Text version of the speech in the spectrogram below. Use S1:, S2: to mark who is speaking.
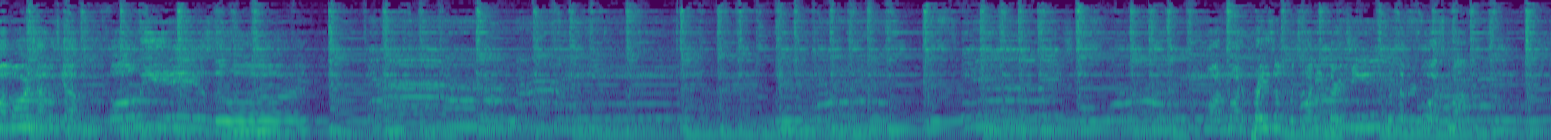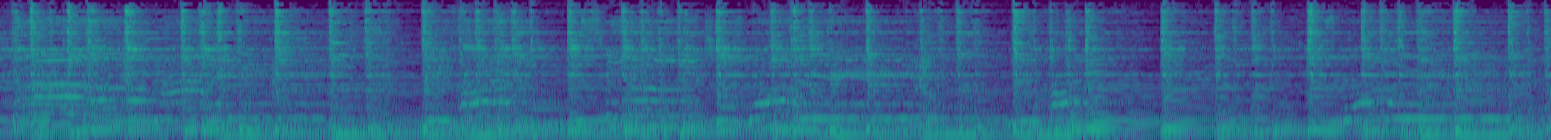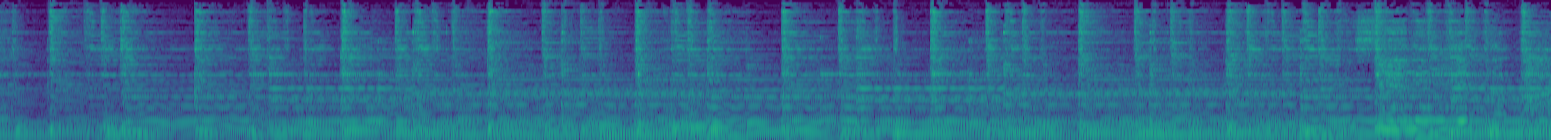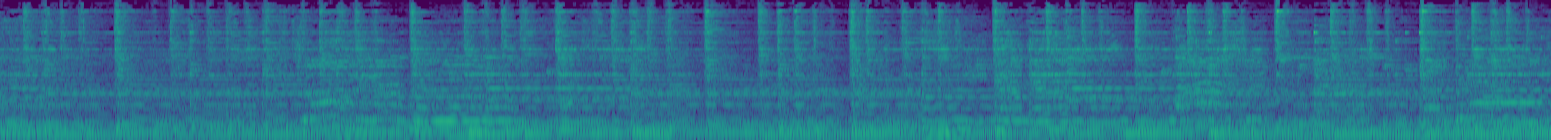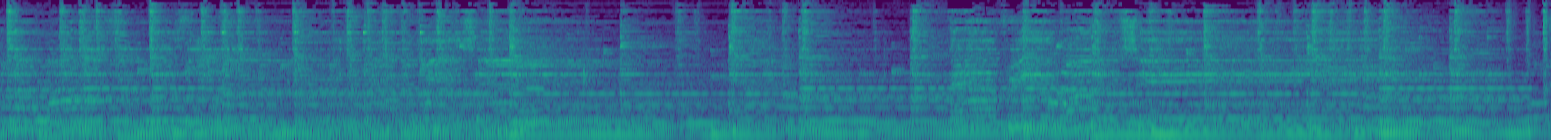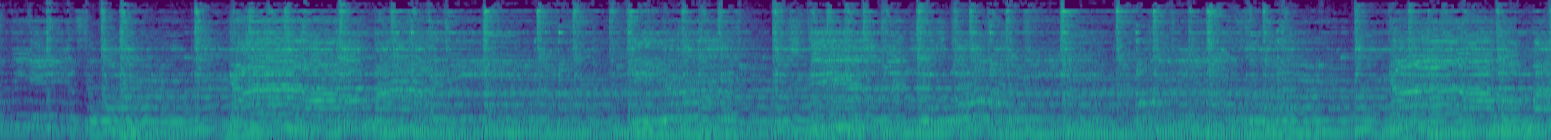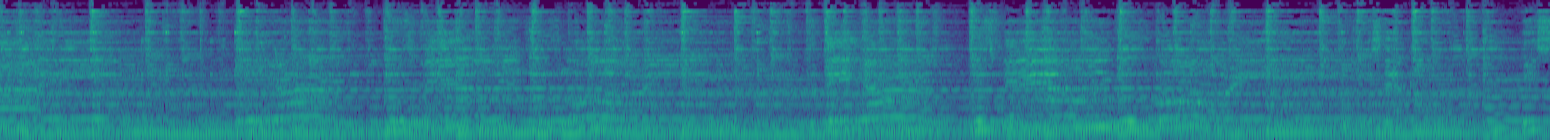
S1: Come on, more time. Let's go. Holy is the Lord. Come on, you want to praise him for 2013? Lift up your voice. Come on.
